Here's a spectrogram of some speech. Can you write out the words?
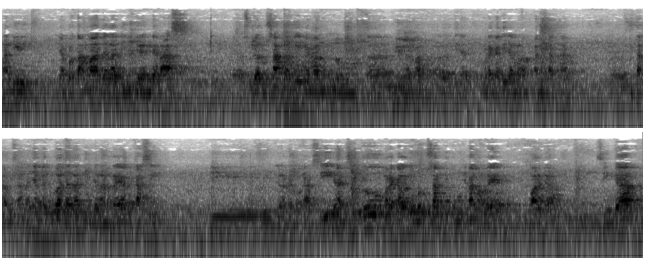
mandiri. Yang pertama adalah di Grand Teras eh, sudah rusak tapi memang belum uh, apa, tidak mereka tidak melakukan di sana uh, di. Yang kedua adalah di Jalan Raya Bekasi di Jalan Bekasi. Nah di situ mereka lagi merusak ditemukan oleh warga sehingga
